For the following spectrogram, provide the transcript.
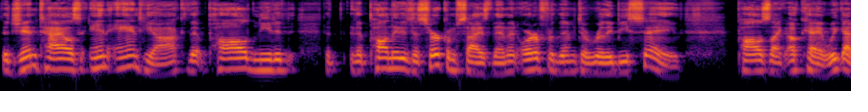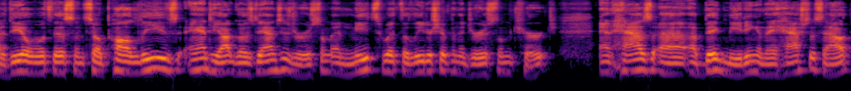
the Gentiles in Antioch that Paul needed that, that Paul needed to circumcise them in order for them to really be saved. Paul's like, okay, we got to deal with this. And so Paul leaves Antioch, goes down to Jerusalem, and meets with the leadership in the Jerusalem church and has a, a big meeting. And they hash this out.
